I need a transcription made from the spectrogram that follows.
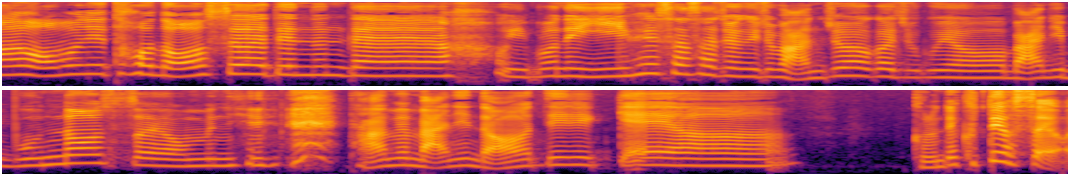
아, 어머니 더 넣었어야 됐는데 아, 이번에 이 회사 사정이 좀 안 좋아가지고요. 많이 못 넣었어요, 어머니. 다음에 많이 넣어드릴게요. 그런데 그때였어요.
